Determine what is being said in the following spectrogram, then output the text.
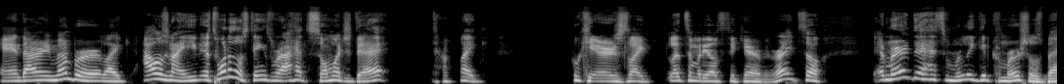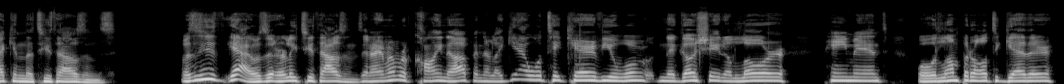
And I remember, like, I was naive. It's one of those things where I had so much debt, like, who cares? Like, let somebody else take care of it, right? So, Merit had some really good commercials back in the 2000s. Was it? Yeah, it was the early 2000s. And I remember calling up and they're like, yeah, we'll take care of you. We'll negotiate a lower payment. Well, we'll lump it all together.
